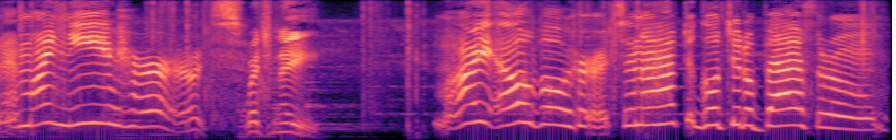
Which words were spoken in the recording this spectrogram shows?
and my knee hurts. Which knee? My elbow hurts and i have to go to the bathroom.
